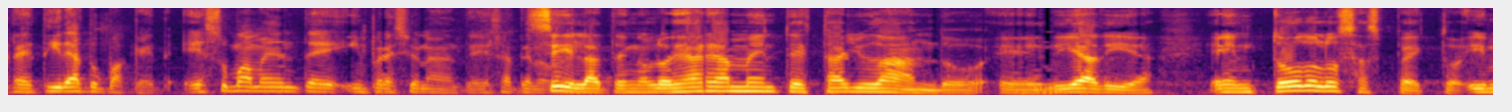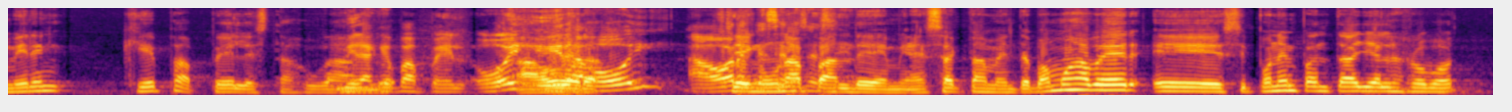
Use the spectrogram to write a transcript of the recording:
retira tu paquete. Es sumamente impresionante esa tecnología. Sí, la tecnología realmente está ayudando eh, día a día en todos los aspectos. Y miren qué papel está jugando. Mira qué papel. Hoy, ahora, hoy, ahora En una pandemia, exactamente. Vamos a ver eh, si pone en pantalla el robot.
